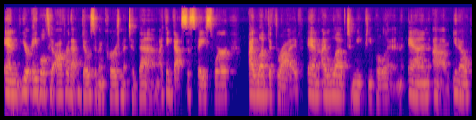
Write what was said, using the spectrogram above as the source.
and you're able to offer that dose of encouragement to them. I think that's the space where I love to thrive and I love to meet people in. And, um, you know,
